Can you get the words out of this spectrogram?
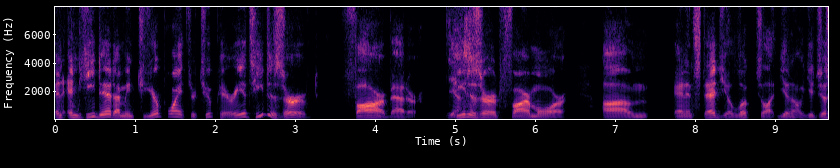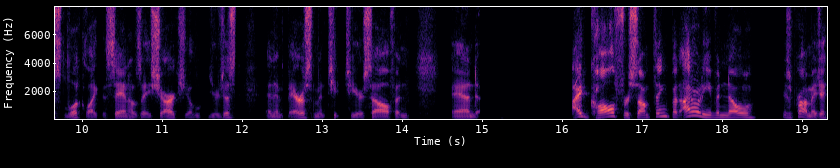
and and he did. I mean, to your point, through two periods, he deserved far better Yes. he deserved far more. Um, and instead, you looked like you know, you just look like the San Jose Sharks. You you're just an embarrassment to, to yourself. And and I'd call for something, but I don't even know. Here's a problem, AJ.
